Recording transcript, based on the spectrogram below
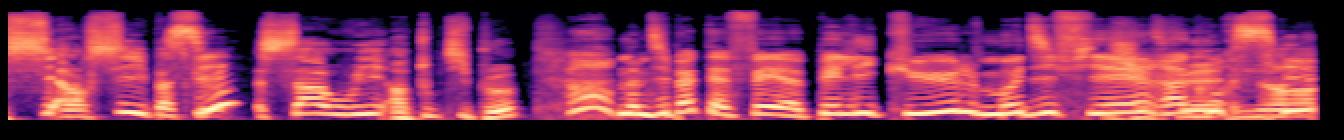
Si, alors si, parce Si que ça, oui, un tout petit peu. Oh, ne me dis pas que t'as fait euh, pellicule, modifier, raccourcir. non,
